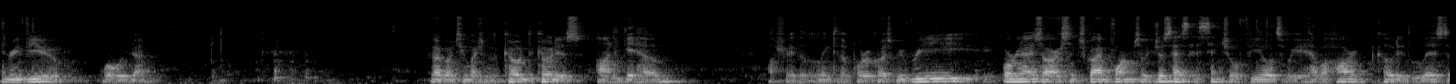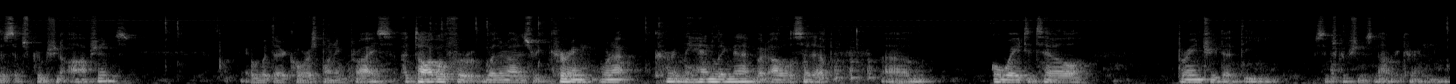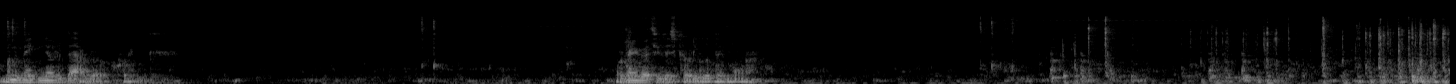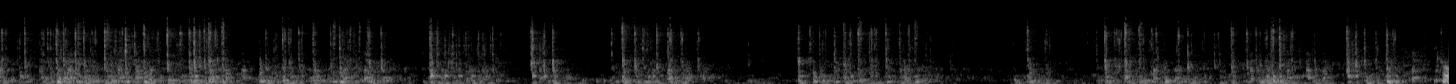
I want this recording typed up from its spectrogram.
and review what we've done. Without going too much into the code, the code is on GitHub. I'll show you the link to the pull request. We've reorganized our subscribe form so it just has essential fields. We have a hard-coded list of subscription options with their corresponding price. A toggle for whether or not it's recurring. We're not currently handling that, but I will set up um, a way to tell Braintree that the subscription is not recurring. Let me make note of that real quick. We're going to go through this code a little bit more.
